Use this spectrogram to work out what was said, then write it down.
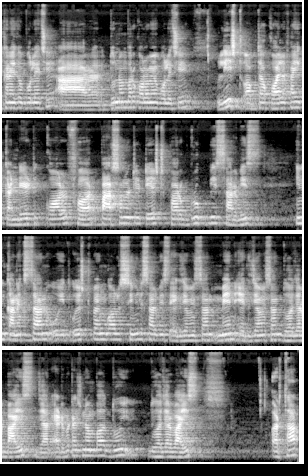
এখানে কেউ বলেছে আর দু নম্বর কলমে বলেছে list of the qualify candidate call for personality test for group B service in connection with West Bengal civil service examination main examination দু হাজার বাইশ, যার অ্যাডভার্টাইজ নম্বর দুই দু হাজার বাইশ। অর্থাৎ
